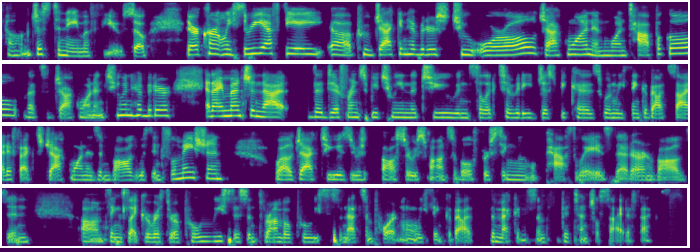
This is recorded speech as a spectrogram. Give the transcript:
Um, just to name a few. So there are currently three FDA uh, approved JAK inhibitors, two oral, JAK1, and one topical. That's a JAK1 and 2 inhibitor. And I mentioned that the difference between the two in selectivity just because when we think about side effects, JAK1 is involved with inflammation, while JAK2 is also responsible for signal pathways that are involved in um, things like erythropoiesis and thrombopoiesis. And that's important when we think about the mechanism for potential side effects.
